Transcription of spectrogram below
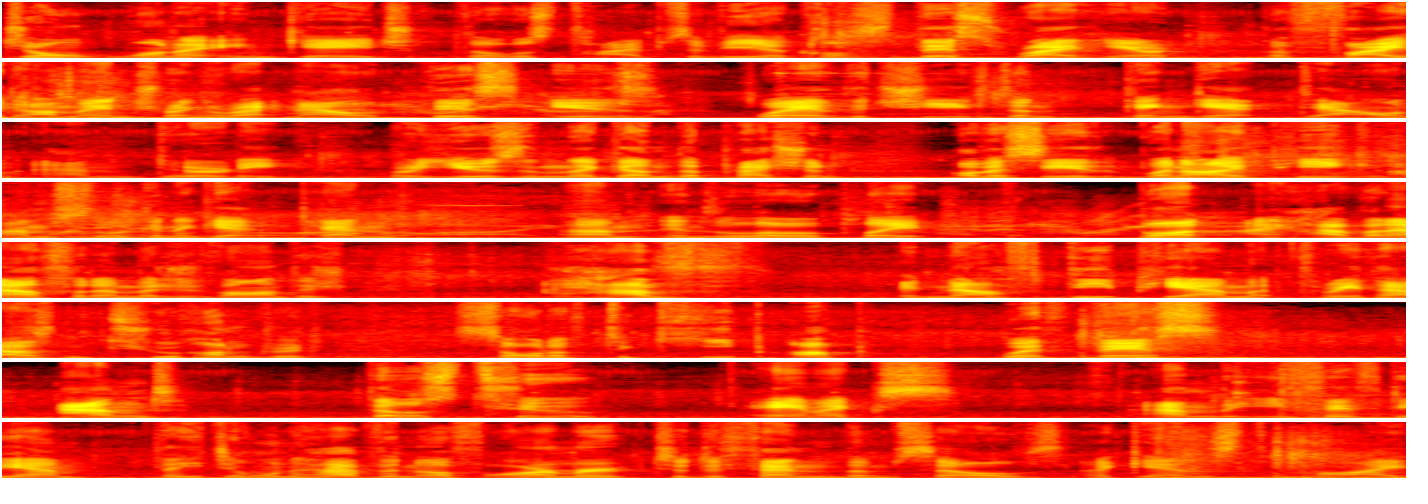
don't want to engage those types of vehicles. This right here, the fight I'm entering right now, this is where the chieftain can get down and dirty. We're using the gun depression. Obviously, when I peek, I'm still going to get pen um, in the lower plate. But I have an alpha damage advantage. I have enough DPM at 3,200 sort of to keep up with this. And those two, Amex and the E50M, they don't have enough armor to defend themselves against my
